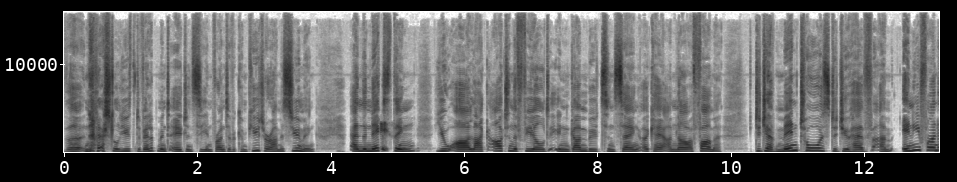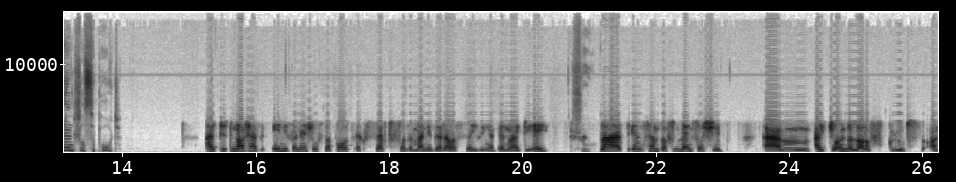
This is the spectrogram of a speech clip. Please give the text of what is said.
the National Youth Development Agency in front of a computer, I'm assuming. And the next Yes. thing, you are like out in the field in gumboots and saying, okay, I'm now a farmer. Did you have mentors? Did you have um, any financial support? I did not have any financial support except for the money that I was saving at NYDA. Sure. But in terms of mentorship, um, I joined a lot of groups on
